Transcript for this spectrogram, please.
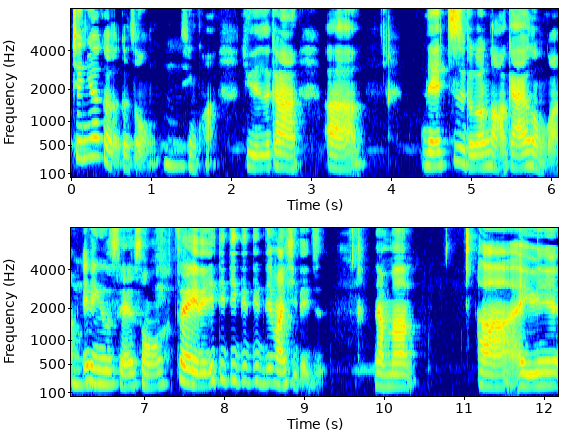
节约个搿种情况，就是讲呃，拿挤搿个外界个辰光，一定是侪从最后头一点点点点点往前头挤，那么。呃，还有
